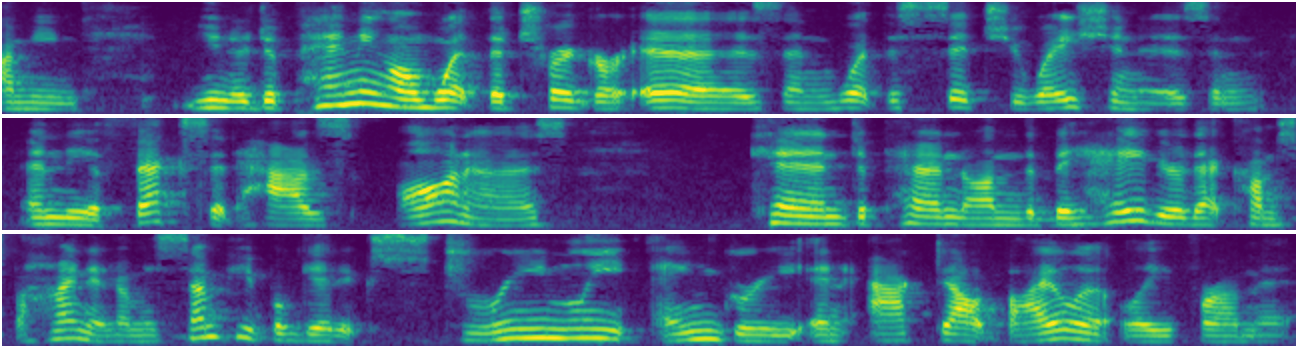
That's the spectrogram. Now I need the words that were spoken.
I mean, you know, depending on what the trigger is and what the situation is and, and the effects it has on us, can depend on the behavior that comes behind it. I mean, some people get extremely angry and act out violently from it.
